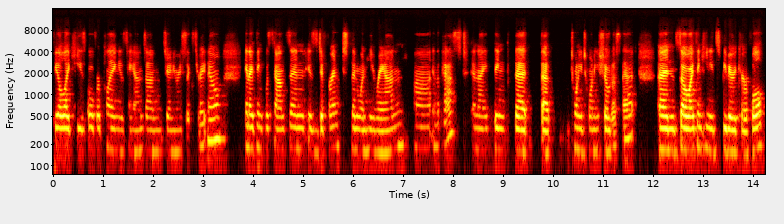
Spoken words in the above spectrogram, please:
feel like he's overplaying his hand on January 6th right now. And I think Wisconsin is different than when he ran uh, in the past. And I think that that 2020 showed us that. And so I think he needs to be very careful.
